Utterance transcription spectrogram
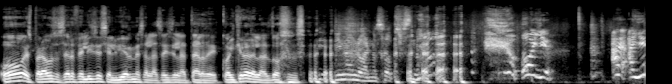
O esperamos a ser felices el viernes a las seis de la tarde. Cualquiera de las dos. Dínoslo a nosotros, ¿no? Oye, ayer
